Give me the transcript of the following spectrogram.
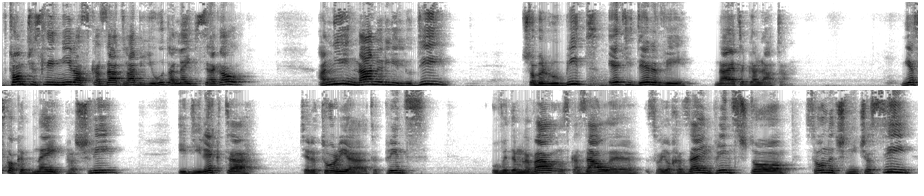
в том числе не рассказать Раби Иуда Лейб Сегал. Они наняли людей, чтобы рубить эти деревья на это гората. Несколько дней прошли, и директор территория, этот принц, уведомлял, сказал э, свой хозяин, принц, что солнечные часы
